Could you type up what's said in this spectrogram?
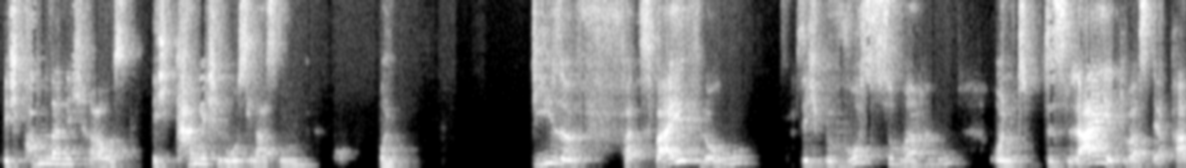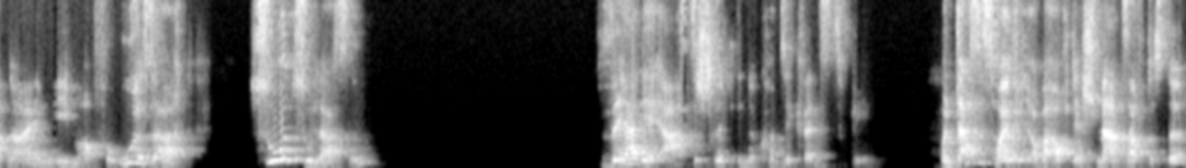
ich komme da nicht raus, ich kann nicht loslassen. Und diese Verzweiflung, sich bewusst zu machen und das Leid, was der Partner einem eben auch verursacht, zuzulassen, wäre der erste Schritt in eine Konsequenz zu gehen. Und das ist häufig aber auch der schmerzhafteste.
